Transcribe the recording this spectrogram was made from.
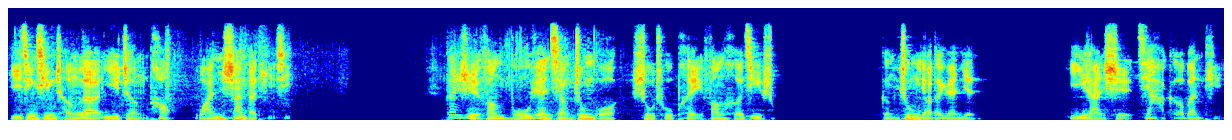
已经形成了一整套完善的体系。但日方不愿向中国输出配方和技术，更重要的原因依然是价格问题。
